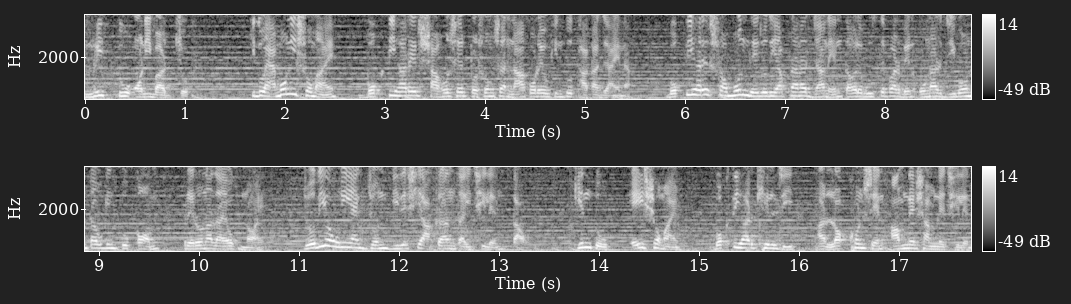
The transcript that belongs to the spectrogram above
মৃত্যু অনিবার্য। কিন্তু এমনই সময় বক্তিহারের সাহসের প্রশংসা না করেও কিন্তু থাকা যায় না। বক্তিহারের সম্বন্ধে যদি আপনারা জানেন, তাহলে বুঝতে পারবেন ওনার জীবনটাও কিন্তু কম প্রেরণাদায়ক নয়। যদিও উনি একজন বিদেশি আক্রান্তাই ছিলেন তাও। কিন্তু এই সময় বক্তিহার খিলজি আর লক্ষণ সেন আমনে সামনে ছিলেন।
